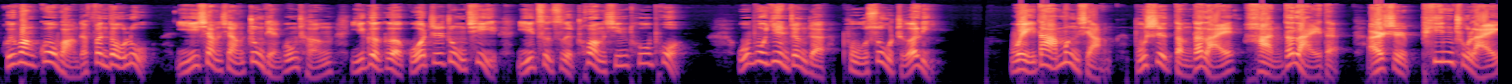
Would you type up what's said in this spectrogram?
回望过往的奋斗路。一项项重点工程，一个个国之重器，一次次创新突破，无不印证着朴素哲理：伟大梦想不是等得来、喊得来的，而是拼出来、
